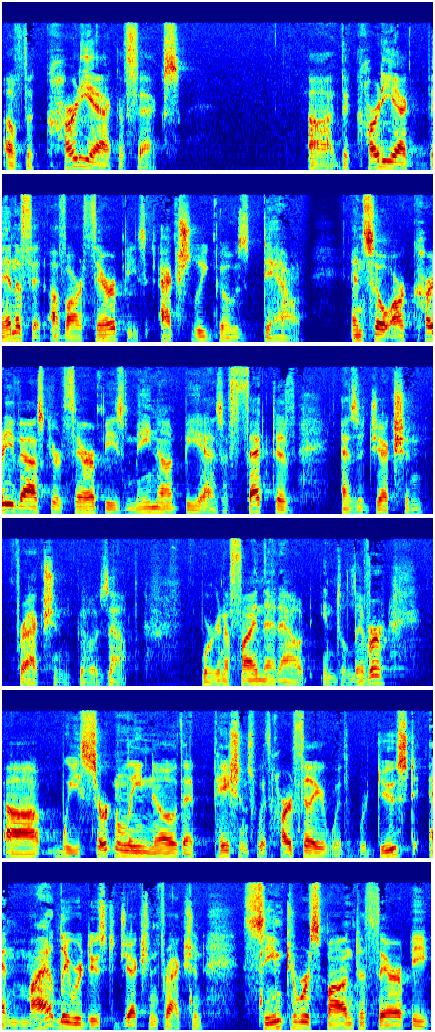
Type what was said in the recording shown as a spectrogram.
of the cardiac effects, uh, the cardiac benefit of our therapies actually goes down. And so our cardiovascular therapies may not be as effective as ejection fraction goes up. We're going to find that out in DELIVER. Uh, we certainly know that patients with heart failure with reduced and mildly reduced ejection fraction seem to respond to therapy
